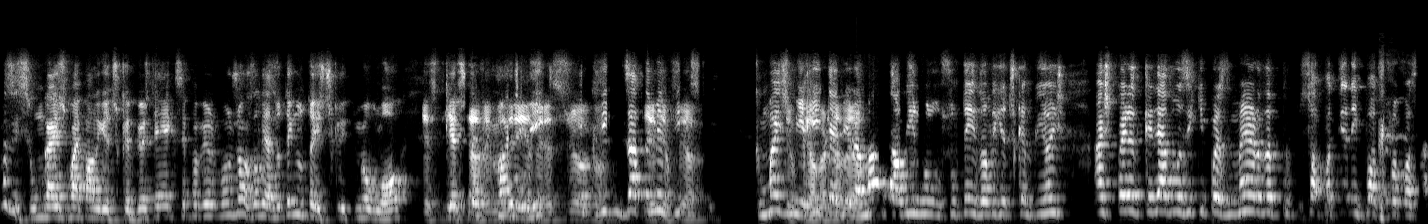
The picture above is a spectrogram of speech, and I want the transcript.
Mas isso, um gajo vai para a Liga dos Campeões tem é que ser para ver bons jogos. Aliás, eu tenho um texto escrito no meu blog Esse que é estava em Madrid ver esse jogo. Que exatamente eu, isso. Que mais me irrita é ver a malta ali no sorteio da Liga dos Campeões à espera de calhar duas equipas de merda só para ter hipótese para passar.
